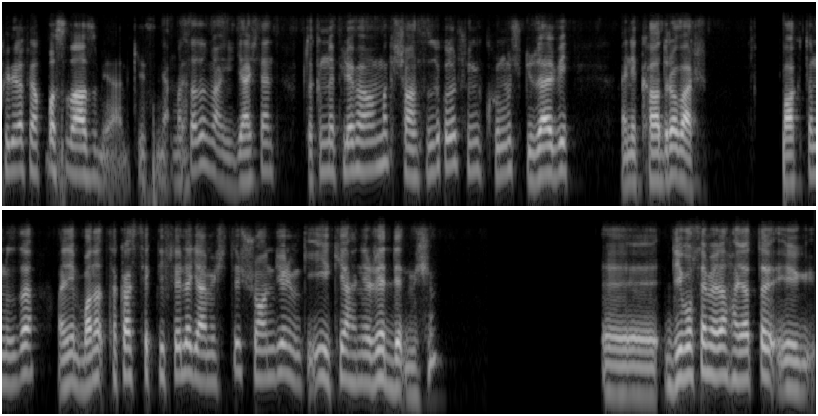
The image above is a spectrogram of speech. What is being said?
playoff yapması lazım yani kesinlikle. Yapması lazım. ama Gerçekten bu takımda playoff yapamamak şanssızlık olur. Çünkü kurulmuş güzel bir hani kadro var. Baktığımızda hani bana takas teklifleriyle gelmişti. Şu an diyorum ki iyi ki hani reddetmişim. Ee, Divo Samuel'den hayatta e,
